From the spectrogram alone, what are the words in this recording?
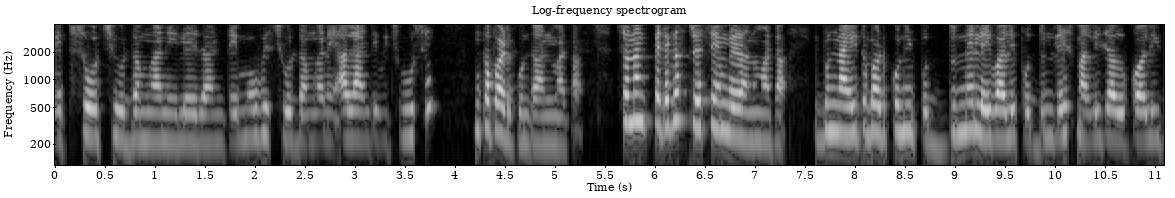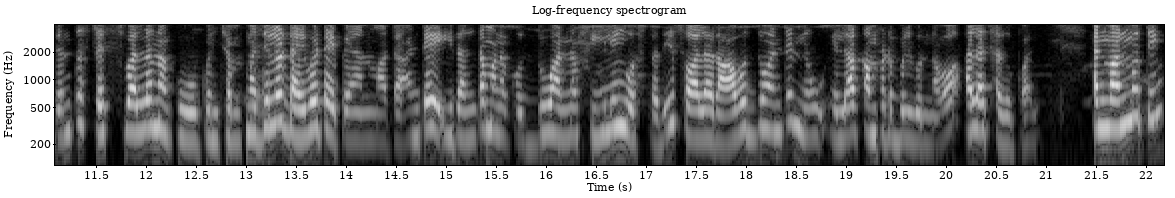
ఎపిసోడ్స్ చూడడం కానీ లేదంటే మూవీస్ చూడడం కానీ అలాంటివి చూసి ఇంకా పడుకుంటా అనమాట సో నాకు పెద్దగా స్ట్రెస్ ఏం లేదనమాట ఇప్పుడు నైట్ పడుకొని పొద్దున్నే లేవాలి పొద్దున్న లేచి మళ్ళీ చదువుకోవాలి. ఇదంతా స్ట్రెస్ వల్ల నాకు కొంచెం మధ్యలో డైవర్ట్ అయిపోయాను అనమాట అంటే ఇదంతా మనకు వద్దు అన్న ఫీలింగ్ వస్తుంది. సో అలా రావద్దు అంటే నువ్వు ఎలా కంఫర్టబుల్గా ఉన్నావో అలా చదువుకోవాలి. And one more thing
